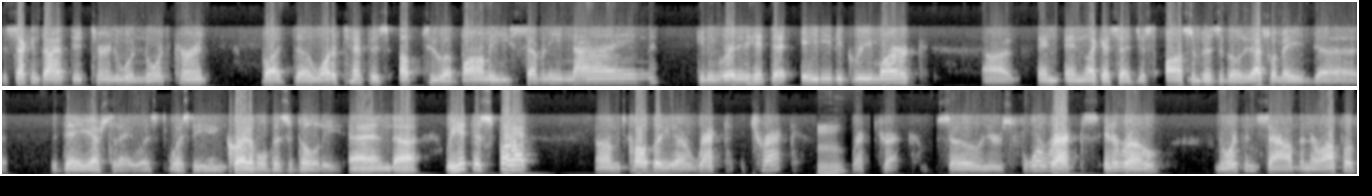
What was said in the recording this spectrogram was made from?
The second dive did turn to a north current, but uh, water temp is up to a balmy seventy nine, getting ready to hit that eighty degree mark. Uh, and and like I said, just awesome visibility. That's what made uh, the day yesterday was was the incredible visibility. And uh, we hit this spot. Um, it's called the uh, Wreck Trek. Mhm. Wreck Trek. So there's four wrecks in a row, north and south, and they're off of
